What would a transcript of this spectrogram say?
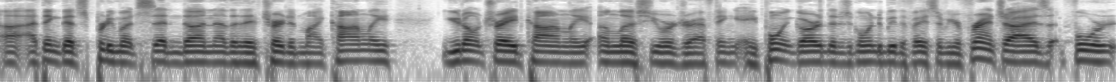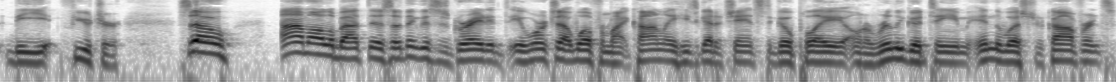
Uh, I think that's pretty much said and done now that they've traded Mike Conley. You don't trade Conley unless you are drafting a point guard that is going to be the face of your franchise for the future. So I'm all about this. I think this is great. It, it works out well for Mike Conley. He's got a chance to go play on a really good team in the Western Conference,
